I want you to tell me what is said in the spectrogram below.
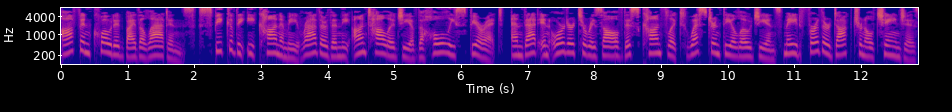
often quoted by the Latins speak of the economy rather than the ontology of the Holy Spirit, and that in order to resolve this conflict Western theologians made further doctrinal changes,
